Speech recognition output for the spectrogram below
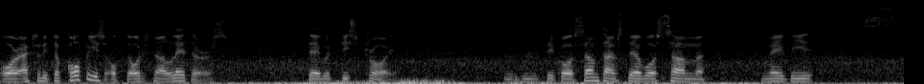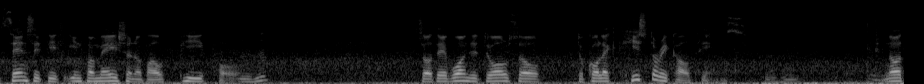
or actually the copies of the original letters, they would destroy Mhm. because sometimes there was some maybe sensitive information about people. Mhm. So they wanted to also to collect historical things, Mhm. not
